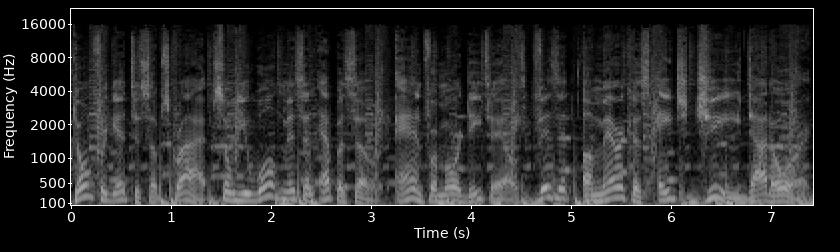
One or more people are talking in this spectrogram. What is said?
Don't forget to subscribe so you won't miss an episode. And for more details, visit americashg.org.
